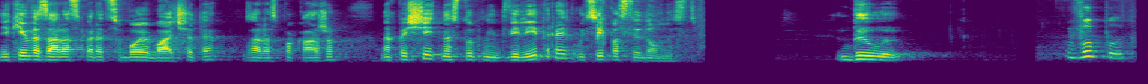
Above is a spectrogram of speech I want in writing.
який ви зараз перед собою бачите, зараз покажу. Напишіть наступні дві літери у цій послідовності. Дили. Виплив.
